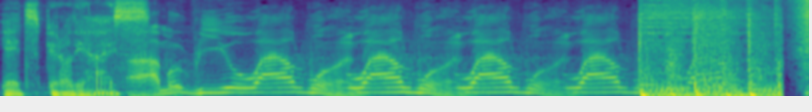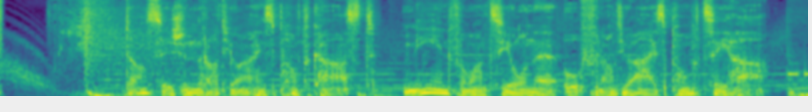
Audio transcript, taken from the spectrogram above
jetzt bei Radio 1. I'm a real wild one. Wild one. Wild one. Wild one. Wild Das ist ein Radio 1 Podcast. Mehr Informationen auf radio1.ch.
